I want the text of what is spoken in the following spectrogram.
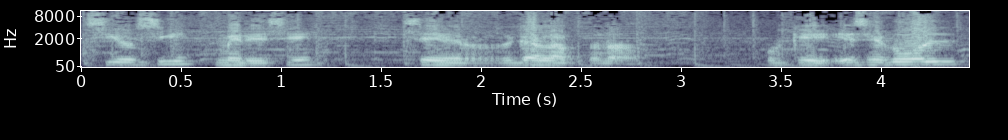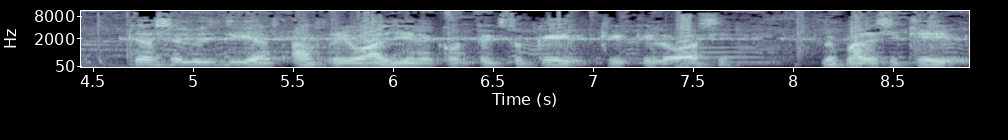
sí o sí merece ser galardonado. Porque ese gol que hace Luis Díaz al rival y en el contexto que, que- lo hace, me parece que,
